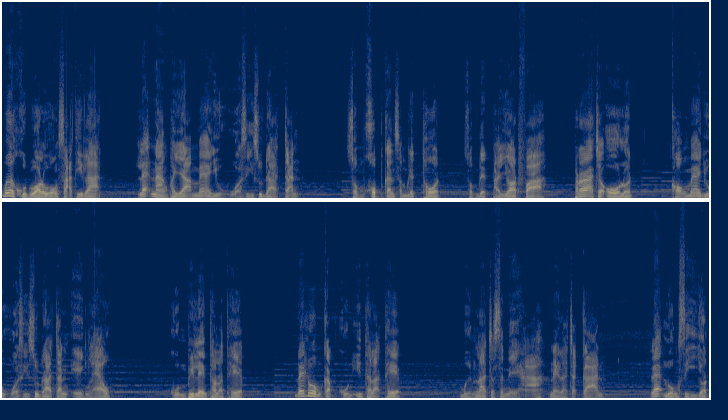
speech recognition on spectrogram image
เมื่อขุนวรวงศาธิราช และนางพญาแม่อยู่หัวศรีสุดาจันทร์สมคบกันสำเร็จโทษ สมเด็จพระยอดฟ้า พระราชโอรสของแม่อยู่หัวศรีสุดาจันทร์เองแล้วขุนพิเรนทรเทพ ได้ร่วมกับขุนอินทรเทพ หมื่นราชเสน่หาในราชการ และหลวงศรียศ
